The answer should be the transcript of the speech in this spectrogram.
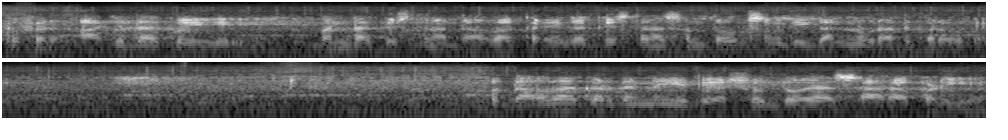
ਤਾਂ ਫਿਰ ਅੱਜ ਦਾ ਕੋਈ ਬੰਦਾ ਕਿਸ ਤਰ੍ਹਾਂ ਦਾਵਾ ਕਰੇਗਾ? ਕਿਸ ਤਰ੍ਹਾਂ ਸੰਤੋਖ ਸਿੰਘ ਦੀ ਗੱਲ ਨੂੰ ਰੱਦ ਕਰੋਗੇ? ਉਹ ਦਾਵਾ ਕਰ ਦਿੰਦੇ ਇਹ ਤੇ ਅਸ਼ੁੱਧ ਹੋਇਆ, ਸਾਰਾ ਪੜ੍ਹੀਏ।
